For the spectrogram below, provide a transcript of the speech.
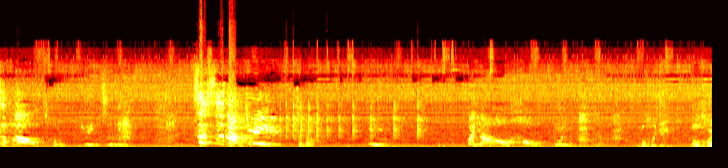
此后从军之命，自是郎君。这个，你不要后悔。不会的，不会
